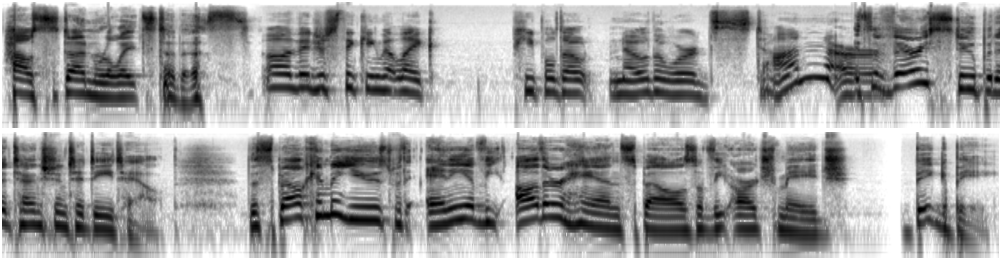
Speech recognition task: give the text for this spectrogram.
how stun relates to this. Oh, they're just thinking that like people don't know the word stun or It's a very stupid attention to detail. The spell can be used with any of the other hand spells of the Archmage Bigby,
